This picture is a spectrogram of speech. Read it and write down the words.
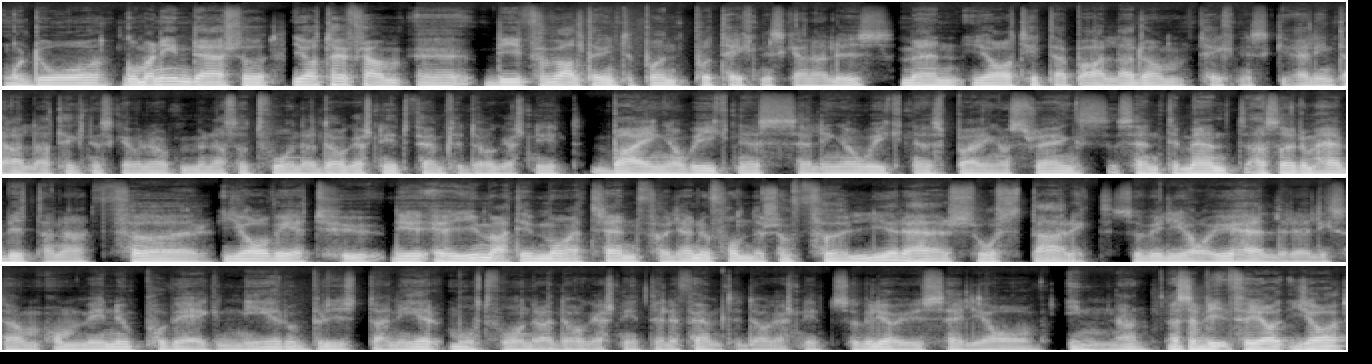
Och då går man in där så, jag tar fram, eh, vi förvaltar ju inte på, en, på teknisk analys, men jag tittar på alla de tekniska, eller inte alla tekniska variabler, men alltså 200 dagars snitt, 50 dagars snitt, buying of weakness, selling of weakness, buying of strength, sentiment, alltså de här bitarna. För jag vet hur, det är, i och med att det är många trendföljande fonder som följer det här så starkt, så vill jag ju hellre liksom, om vi är nu på väg ner och bryta ner mot 200 dagars snitt eller 50 dagars snitt, så vill jag ju sälja av innan. Alltså vi, för jag, jag,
